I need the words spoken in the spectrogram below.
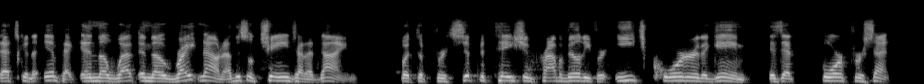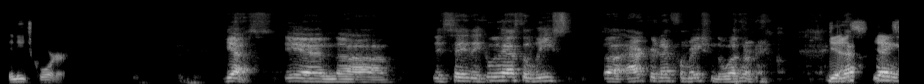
that's going to impact. And the web and the right now, now this will change on a dime. but the precipitation probability for each quarter of the game is at 4% in each quarter. Yes, and uh, they say that who has the least uh, accurate information, the weatherman. That's the thing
